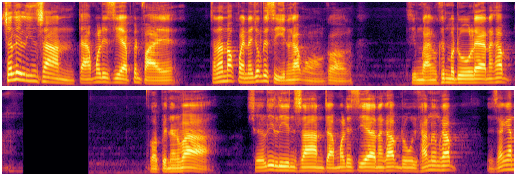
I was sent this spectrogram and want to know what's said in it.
เชอรี่ลินซานจากมาเลเซียเป็นฝ่ายชนะน็อกไปในยกที่สี่นะครับอ๋อก็ทีมงานก็ขึ้นมาดูแลนะครับ ก็เป็นนั้นว่าเชอรี่ลีนซานจากมาเลเซียนะครับ ดูอีกครั้งหนึงครับ แสงกัน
